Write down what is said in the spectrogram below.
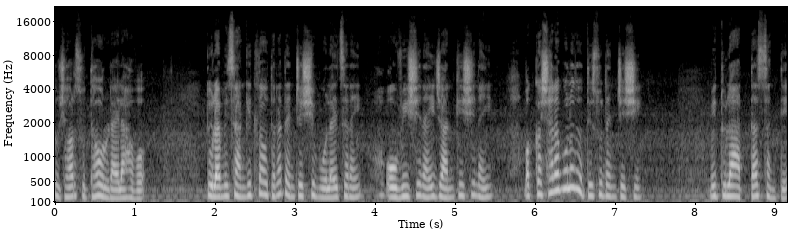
तुझ्यावर सुद्धा ओरडायला हवं. तुला मी सांगितलं होतं ना त्यांच्याशी बोलायचं नाही ओवीशी नाही जानकीशी नाही. मग कशाला बोलत होतेस तू त्यांच्याशी? मी तुला आत्ताच सांगते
